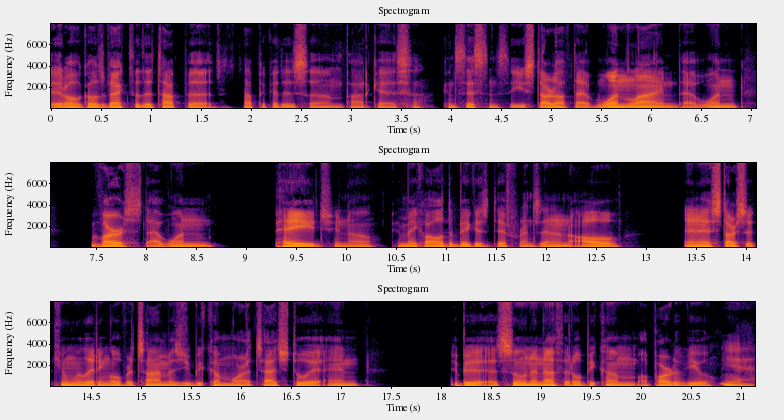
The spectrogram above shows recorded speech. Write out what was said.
It all goes back to the top uh, topic of this um, podcast: consistency. You start off that one line, that one verse, that one page. You know, can make mm-hmm. all the biggest difference, and then all, and it starts accumulating over time as you become more attached to it, and it be uh, soon enough it'll become a part of you. Yeah.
